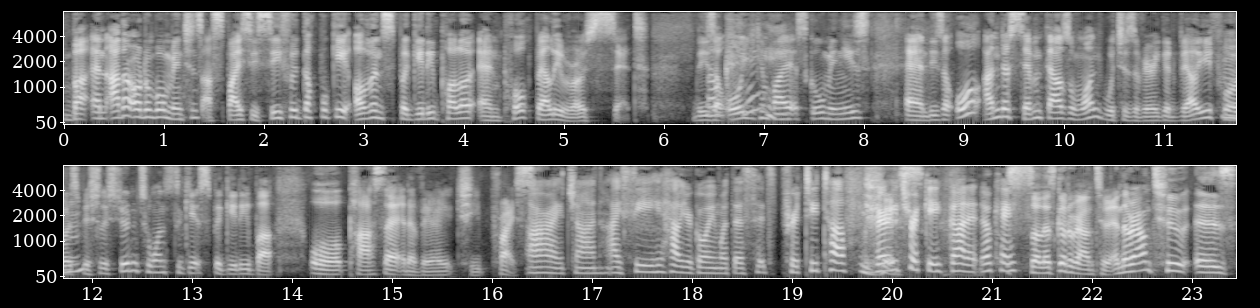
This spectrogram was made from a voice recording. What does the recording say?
But and other honorable mentions are spicy seafood tteokbokki, oven spaghetti polo, and pork belly roast set. These are all you can buy at school menus, and these are all under seven thousand won, which is a very good value for Mm-hmm. especially students who wants to get spaghetti but or pasta at a very cheap price. all right, John. I see how you're going with this. It's pretty tough, very Yes. tricky. Got it. Okay. So let's go to round two. And the round two is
